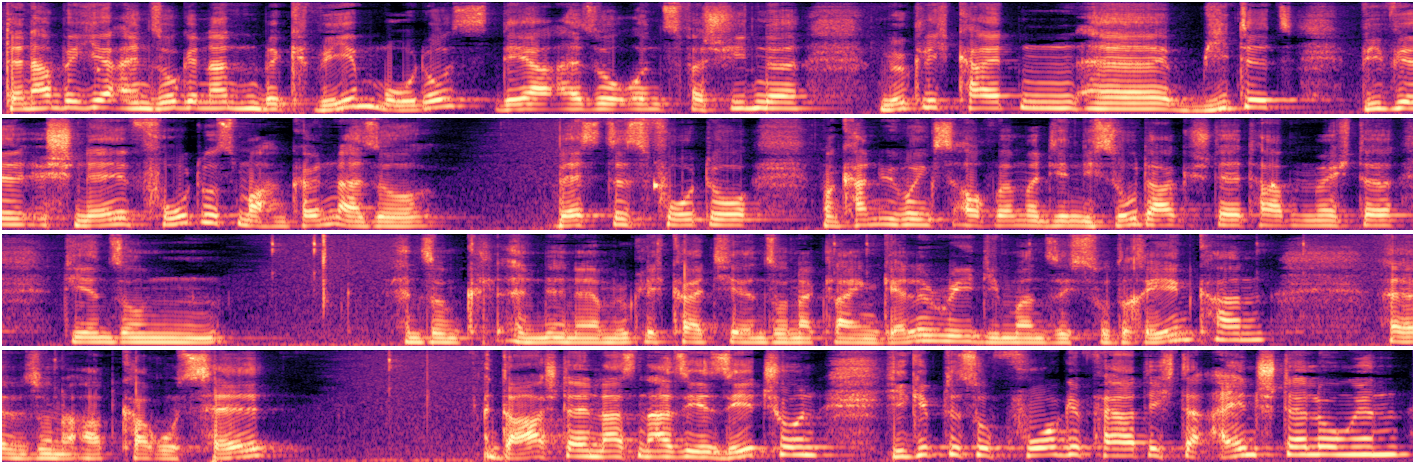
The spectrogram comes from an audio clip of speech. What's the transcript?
Dann haben wir hier einen sogenannten Bequem-Modus, der also uns verschiedene Möglichkeiten äh, bietet, wie wir schnell Fotos machen können. Also bestes Foto. Man kann übrigens auch, wenn man die nicht so dargestellt haben möchte, die in so einem in, so ein, in der Möglichkeit hier in so einer kleinen Gallery, die man sich so drehen kann, äh, so eine Art Karussell. Darstellen lassen. Also ihr seht schon, hier gibt es so vorgefertigte Einstellungen,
